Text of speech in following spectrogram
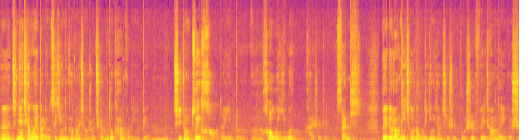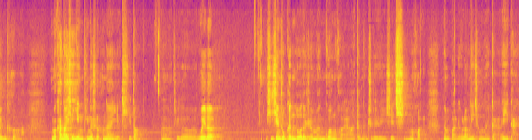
嗯，几年前我也把刘慈欣的科幻小说全部都看过了一遍。那么，其中最好的一本，呃，毫无疑问还是这个《三体》。对《流浪地球》呢，我的印象其实不是非常的一个深刻啊。那么，看到一些影评的时候呢，也提到，啊，这个为了体现出更多的人文关怀啊等等之类的一些情怀，那么把《流浪地球》呢改了一改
